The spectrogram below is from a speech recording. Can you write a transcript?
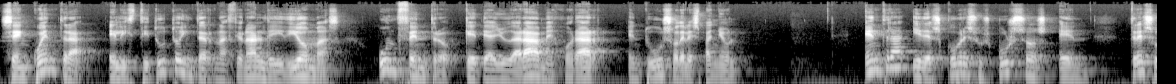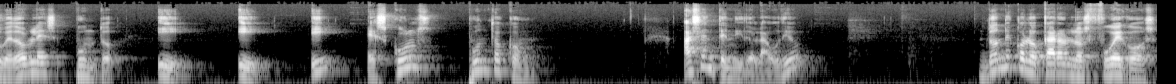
se encuentra el Instituto Internacional de Idiomas, un centro que te ayudará a mejorar en tu uso del español. Entra y descubre sus cursos en www.iiischools.com. ¿Has entendido el audio? ¿Dónde colocaron los fuegos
